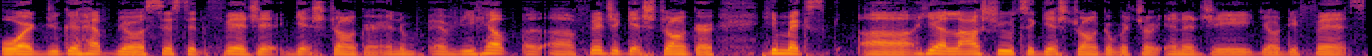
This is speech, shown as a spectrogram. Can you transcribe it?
or you can help your assistant fidget get stronger. And if you help uh, uh, fidget get stronger, he makes uh, he allows you to get stronger with your energy, your defense,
